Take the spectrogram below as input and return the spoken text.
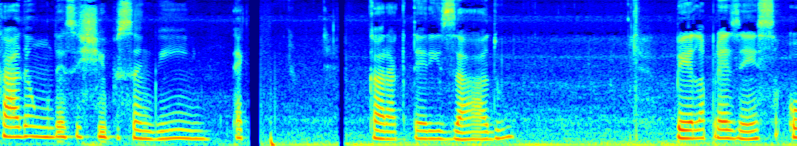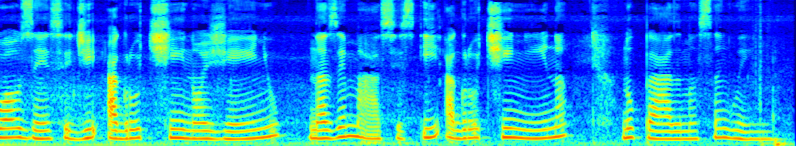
Cada um desses tipos sanguíneos é caracterizado pela presença ou ausência de agrotinogênio nas hemácias e agrotinina no plasma sanguíneo.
